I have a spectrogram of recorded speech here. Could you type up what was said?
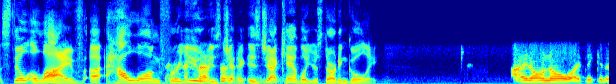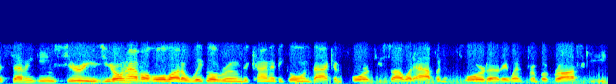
still alive, uh, how long for you is Jack, is Jack Campbell your starting goalie? I don't know. I think in a seven game series, you don't have a whole lot of wiggle room to kind of be going back and forth. You saw what happened in Florida. They went from Bobrovsky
